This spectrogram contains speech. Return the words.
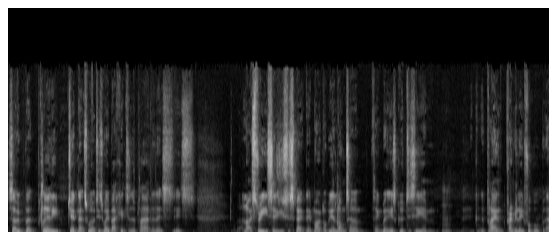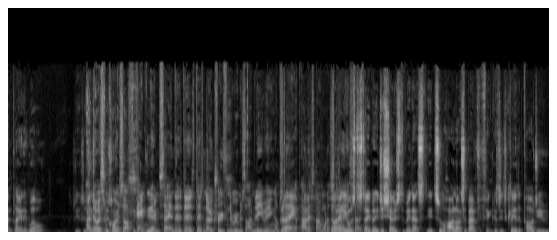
So, but clearly Jedinak's worked his way back into the plan, and it's it's like Street says, you suspect it might not be a long term thing, but it's good to see him Hmm. playing Premier League football and playing it well. Because And there were some quotes after the game from Yeah. him saying that there's there's no truth in the rumours that I'm leaving. I'm No. staying at Palace and I want to No, stay. I think he wants so- to stay, but it just shows. I mean, that's it. Sort of highlights the Bamford thing because it's clear that Pardew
